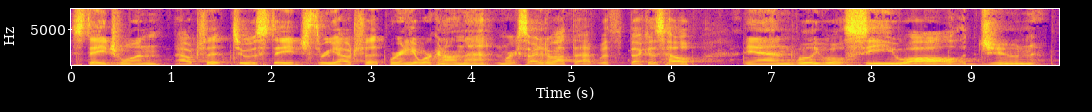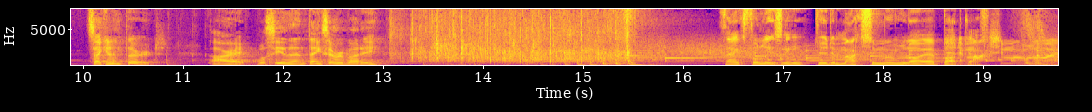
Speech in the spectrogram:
stage one outfit to a stage three outfit. We're going to get working on that, and we're excited about that with Becca's help. And we will see you all June 2nd and 3rd. All right, we'll see you then. Thanks, everybody. Thanks for listening to the Maximum Lawyer Podcast.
